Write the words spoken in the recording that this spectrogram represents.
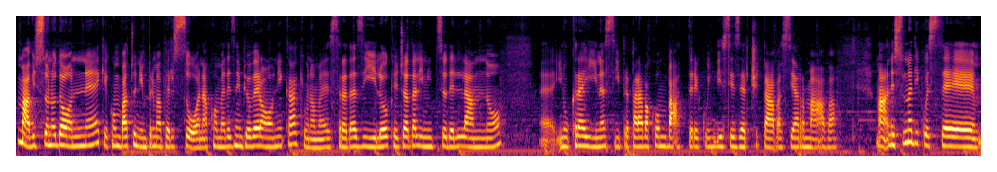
ma vi sono donne che combattono in prima persona, come ad esempio Veronica, che è una maestra d'asilo che già dall'inizio dell'anno eh, in Ucraina si preparava a combattere, quindi si esercitava, si armava ma nessuna di queste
